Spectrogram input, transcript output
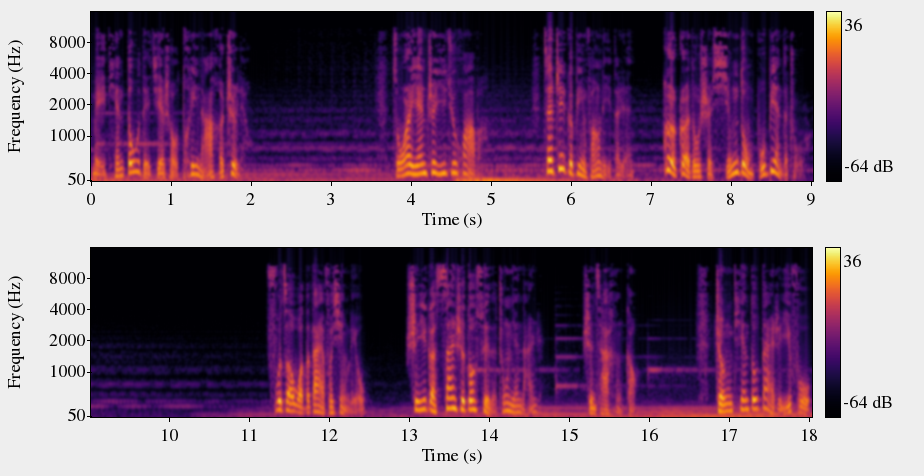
每天都得接受推拿和治疗。总而言之，一句话吧，在这个病房里的人，个个都是行动不便的主。负责我的大夫姓刘，是一个三十多岁的中年男人，身材很高。整天都戴着一副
